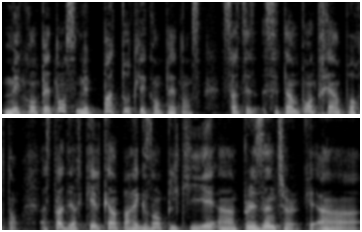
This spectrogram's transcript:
mes compétences, mais pas toutes les compétences. Ça, c'est un point très important. C'est-à-dire quelqu'un, par exemple, qui est un presenter, un,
